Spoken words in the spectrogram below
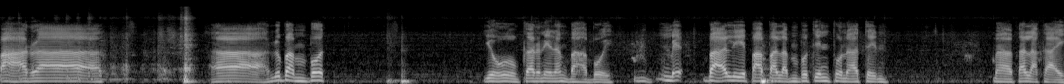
para ah, lumambot yung karne ng baboy. Me, bali, papalambutin po natin, mga kalakay.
